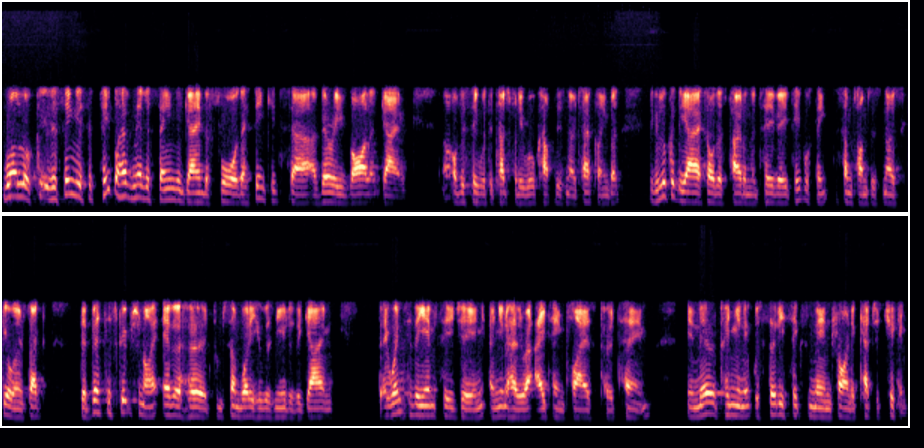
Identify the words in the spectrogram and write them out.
Well, look, the thing is, if people have never seen the game before, they think it's uh, a very violent game. Obviously, with the Touch Footy World Cup, there's no tackling, but if you look at the AFL that's played on the TV, people think sometimes there's no skill. In fact, the best description I ever heard from somebody who was new to the game, they went to the MCG, and, and you know how there are 18 players per team. In their opinion, it was 36 men trying to catch a chicken.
